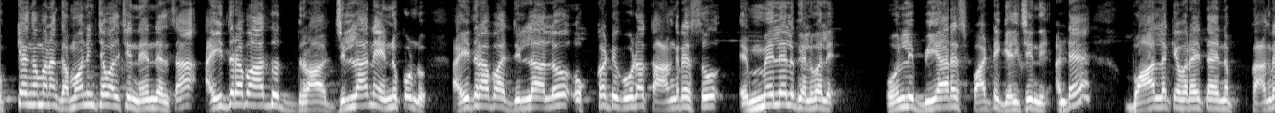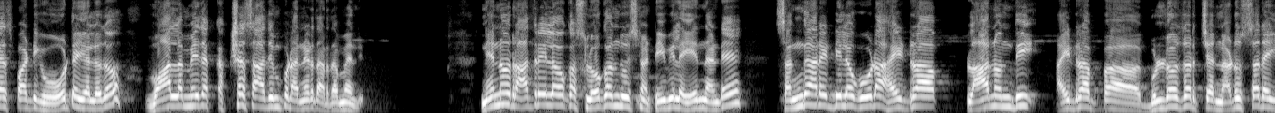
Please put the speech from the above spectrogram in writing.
ముఖ్యంగా మనం గమనించవలసింది ఏం తెలుసా? హైదరాబాద్ జిల్లానే ఎన్నుకుండు. హైదరాబాద్ జిల్లాలో ఒక్కటి కూడా కాంగ్రెస్ ఎమ్మెల్యేలు గెలవలే. ఓన్లీ బీఆర్ఎస్ పార్టీ గెలిచింది. అంటే వాళ్ళకి ఎవరైతే ఆయన కాంగ్రెస్ పార్టీకి ఓటు వేయలేదో వాళ్ళ మీద కక్ష సాధింపుడు అనేది అర్థమైంది. నేను రాత్రిలో ఒక స్లోగన్ చూసిన టీవీలో ఏంటంటే సంగారెడ్డిలో కూడా హైడ్రా ప్లాన్ ఉంది హైడ్రా బుల్డోజర్ నడుస్తారై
